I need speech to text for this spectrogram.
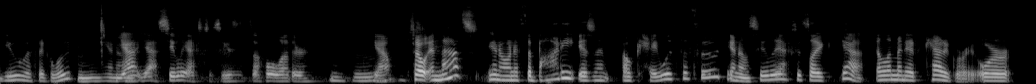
you with the gluten. You know, Yeah, yeah. Celiac disease. It's a whole other. Mhm. Yeah. So, and that's, you know, and if the body isn't okay with the food, you know, celiac, it's like, yeah, eliminate a category or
